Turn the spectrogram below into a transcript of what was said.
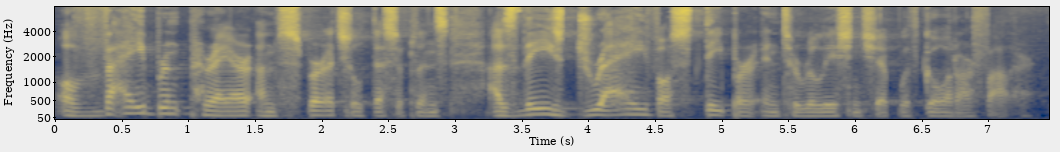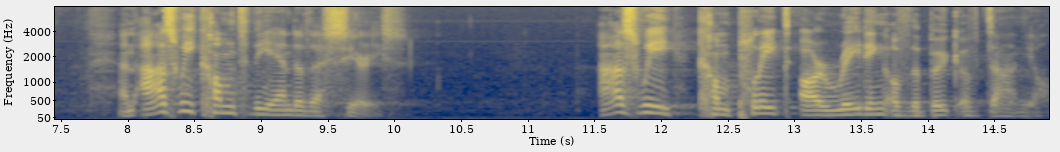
of vibrant prayer and spiritual disciplines as these drive us deeper into relationship with God our Father. And as we come to the end of this series, as we complete our reading of the book of Daniel,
